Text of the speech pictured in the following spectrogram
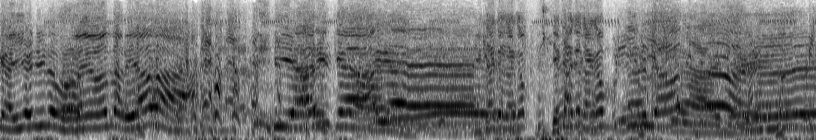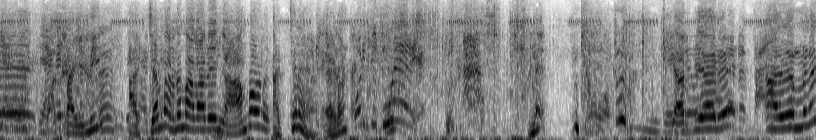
കയ്യടിയുടെ അച്ഛൻ പറഞ്ഞ മാതാവേ ഞാൻ പോണ്. അച്ഛനെ കപ്പ്യാര്, അത് നമ്മളെ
